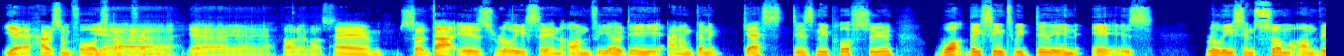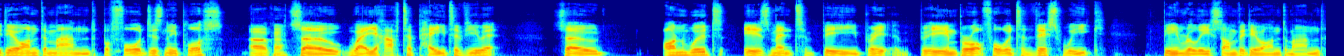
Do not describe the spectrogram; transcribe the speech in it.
yeah, Harrison Ford's yeah, dog friend. yeah, yeah, yeah. Thought it was. Um, so that is releasing on VOD, and I'm gonna guess Disney Plus soon. What they seem to be doing is releasing some on video on demand before Disney Plus. oh, okay. so where you have to pay to view it. So Onward is meant to be br- being brought forward to this week, being released on video on demand,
